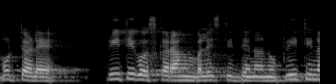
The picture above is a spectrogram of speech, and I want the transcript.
ಮುಟ್ತಾಳೆ. ಪ್ರೀತಿಗೋಸ್ಕರ ಹಂಬಲಿಸ್ತಿದ್ದೆ ನಾನು. ಪ್ರೀತಿನ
